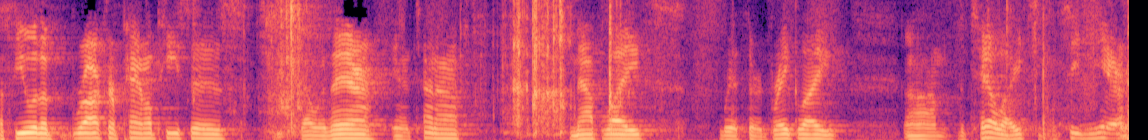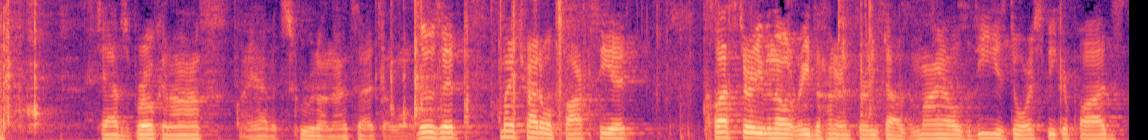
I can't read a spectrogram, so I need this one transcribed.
a few of the rocker panel pieces that were there, antenna, map lights, rear third brake light, um, the tail lights, you can see here, tab's broken off. I have it screwed on that side so I won't lose it. Might try to epoxy it. Cluster, even though it reads 130,000 miles. These door speaker pods,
